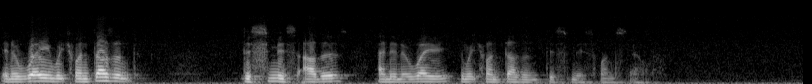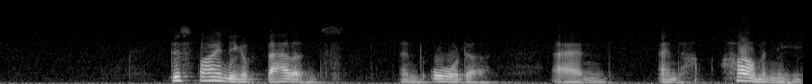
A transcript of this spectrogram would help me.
In a way which one doesn't dismiss others and in a way in which one doesn't dismiss oneself. This finding of balance and order and, and harmony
